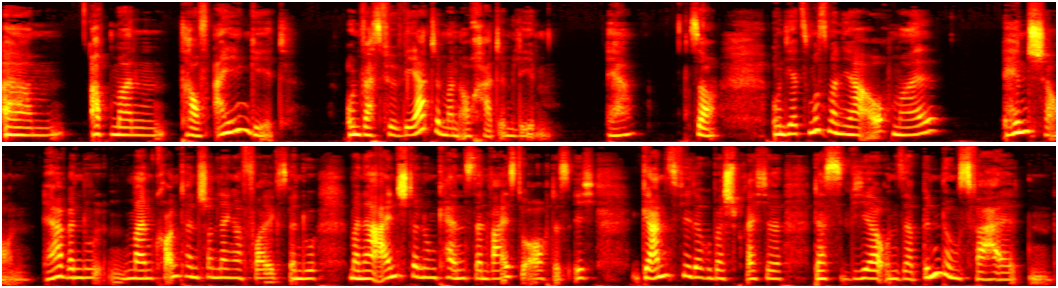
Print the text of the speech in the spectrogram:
ähm, ob man drauf eingeht und was für Werte man auch hat im Leben. Ja, so. Und jetzt muss man ja auch mal hinschauen. Ja, wenn du meinem Content schon länger folgst, wenn du meine Einstellung kennst, dann weißt du auch, dass ich ganz viel darüber spreche, dass wir unser Bindungsverhalten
